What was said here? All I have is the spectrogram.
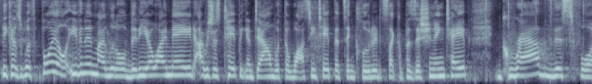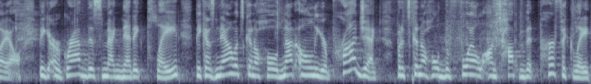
Because with foil, even in my little video I made, I was just taping it down with the washi tape that's included. It's like a positioning tape. Grab this foil, or grab this magnetic plate, because now it's gonna hold not only your project, but it's gonna hold the foil on top of it perfectly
